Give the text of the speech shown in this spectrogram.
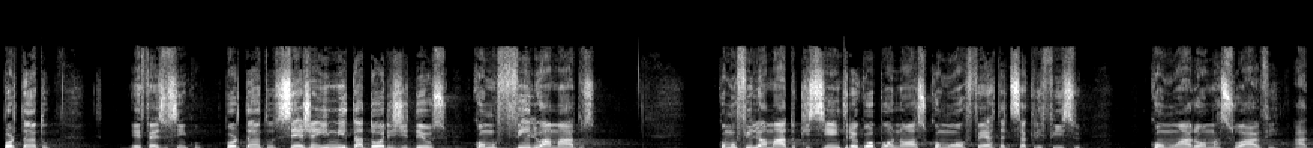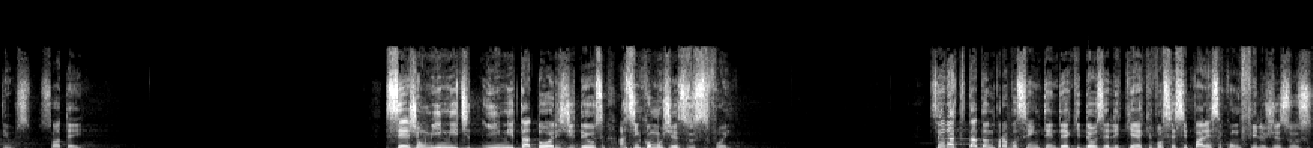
Portanto, Efésios 5. Portanto, sejam imitadores de Deus como filhos amados. Como filho amado que se entregou por nós como oferta de sacrifício, como um aroma suave a Deus. Só até aí. Sejam imitadores de Deus, assim como Jesus foi. Será que está dando para você entender que Deus ele quer que você se pareça com o Filho Jesus?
